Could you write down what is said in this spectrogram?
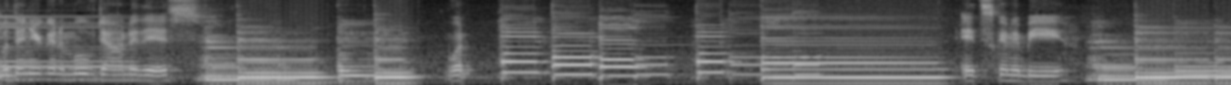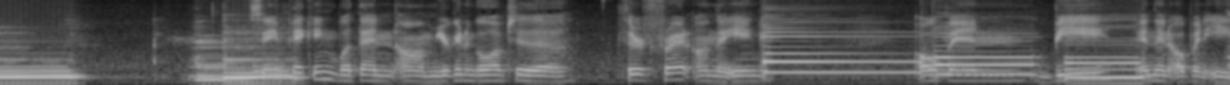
But then you're gonna move down to this. It's gonna be same picking, but then um, you're gonna go up to the third fret on the E, open B, and then open E.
